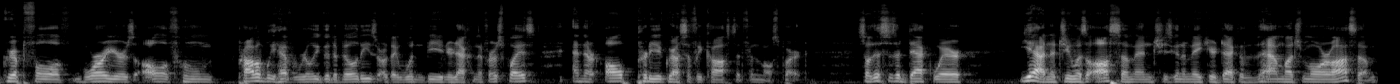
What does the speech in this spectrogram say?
grip full of warriors, all of whom probably have really good abilities, or they wouldn't be in your deck in the first place, and they're all pretty aggressively costed for the most part. So this is a deck where, yeah, Najeela's awesome, and she's going to make your deck that much more awesome.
